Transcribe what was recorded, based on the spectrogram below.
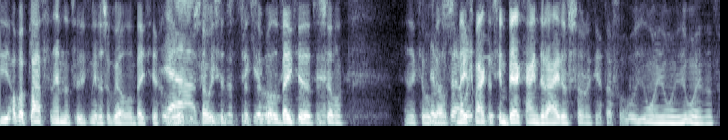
die ABBA-plaat van hem natuurlijk inmiddels ook wel een beetje gehoord. Ja, of zo precies, is het. dat is ook wel een beetje, het is gezien, wel een... En ik heb ook Net wel eens eh, meegemaakt dat ze in Berghain draaiden of zo. Dat ik echt dacht van, oh jongen, jongen, jongen. Dat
